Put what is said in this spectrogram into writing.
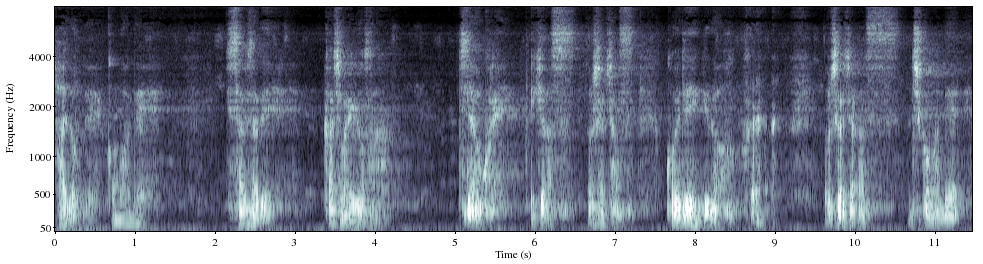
はいどうもねこんばんはね。久々で鹿島営業さん時代遅れいきます。よろしくお願いします。声出えへんけど。よろしくお願いします。自己満で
